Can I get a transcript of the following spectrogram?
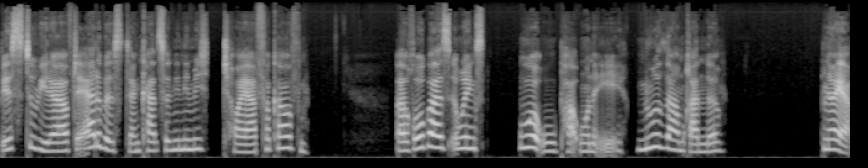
bis du wieder auf der Erde bist, dann kannst du die nämlich teuer verkaufen. Europa ist übrigens Uropa ohne E, nur so am Rande. Naja,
